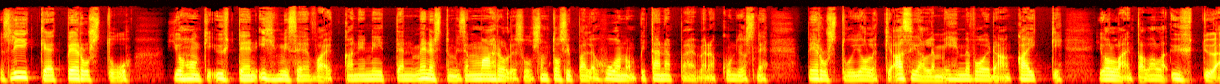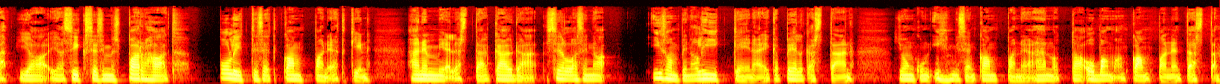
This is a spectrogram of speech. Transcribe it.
jos liikkeet perustuu johonkin yhteen ihmiseen vaikka, niin niiden menestymisen mahdollisuus on tosi paljon huonompi tänä päivänä kuin jos ne perustuu jollekin asialle, mihin me voidaan kaikki jollain tavalla yhtyä. Ja, ja siksi esimerkiksi parhaat poliittiset kampanjatkin hänen mielestään käydään sellaisina isompina liikkeinä eikä pelkästään – jonkun ihmisen kampanja ja hän ottaa Obaman kampanjan tästä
